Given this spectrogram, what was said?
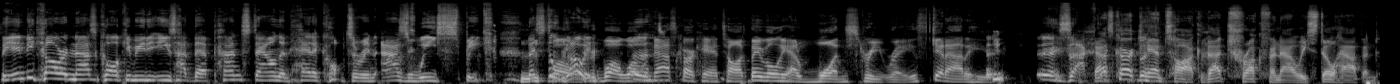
the IndyCar and NASCAR communities had their pants down and helicoptering as we speak. They're still whoa, going. Whoa, whoa. NASCAR can't talk. They've only had one street race. Get out of here. Exactly. NASCAR can't talk. That truck finale still happened.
